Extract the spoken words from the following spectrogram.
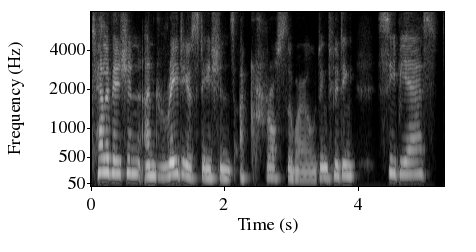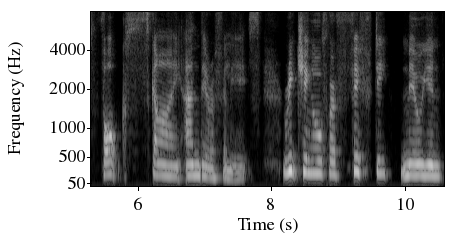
television and radio stations across the world, including CBS, Fox, Sky, and their affiliates, reaching over 50 million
